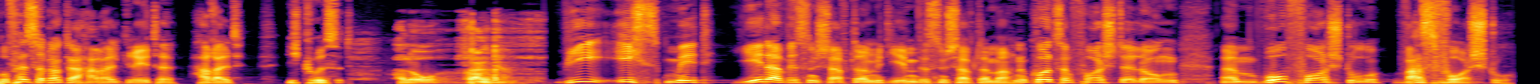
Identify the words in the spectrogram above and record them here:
Professor Dr. Harald Grete. Harald, ich grüße dich. Hallo, Frank. Wie ich's mit jeder Wissenschaftlerin, mit jedem Wissenschaftler mache. Eine kurze Vorstellung. Ähm, wo forschst du? Was forschst du?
